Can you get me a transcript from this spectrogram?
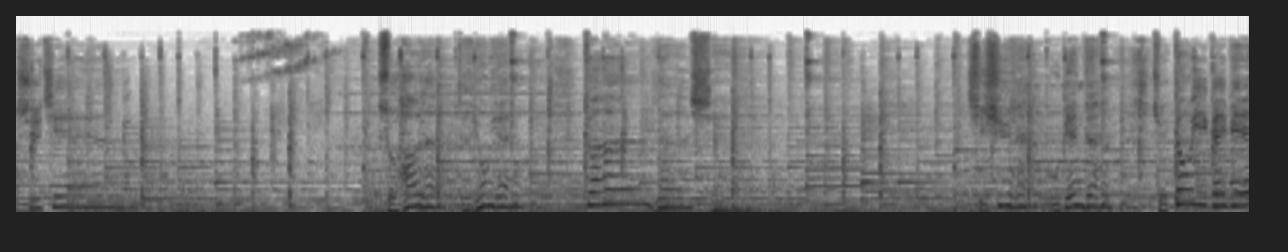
时间。说好了的永远断了线，期许了不变的，却都已改变。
